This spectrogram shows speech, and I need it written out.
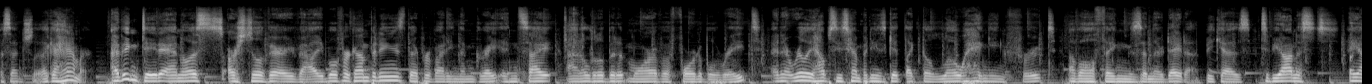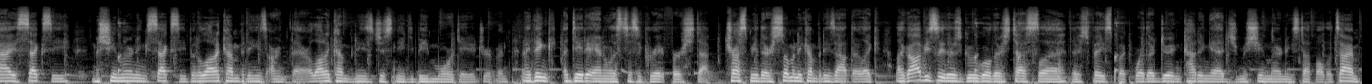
essentially, like a hammer. I think data analysts are still very valuable for companies. They're providing them great insight at a little bit more of affordable rate. And it really helps these companies get like the low hanging fruit of all things in their data. Because to be honest, AI is sexy, machine learning sexy, but a lot of companies aren't there. A lot of companies just need to be more data driven. And I think a data analyst is a great first step. Trust me, there's so many companies out there. Like, like obviously there's Google, there's Tesla, there's Facebook, where they're doing cutting edge machine learning stuff all the time.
